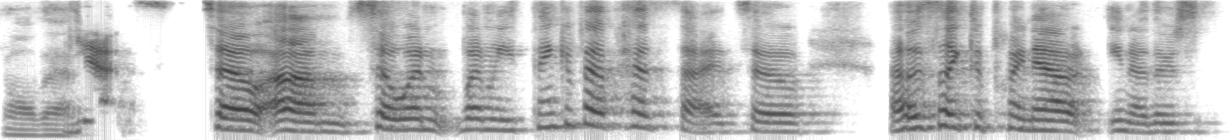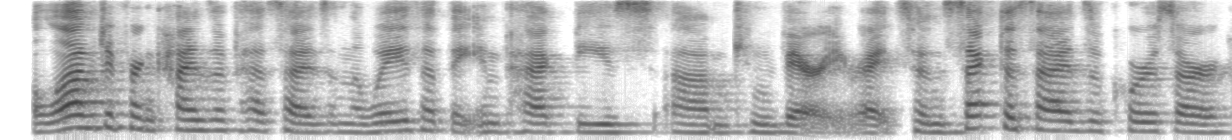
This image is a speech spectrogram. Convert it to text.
and All that. Yes. So, um, so when when we think about pesticides, so I always like to point out, you know, there's a lot of different kinds of pesticides, and the ways that they impact bees um, can vary, right? So, insecticides, of course, are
